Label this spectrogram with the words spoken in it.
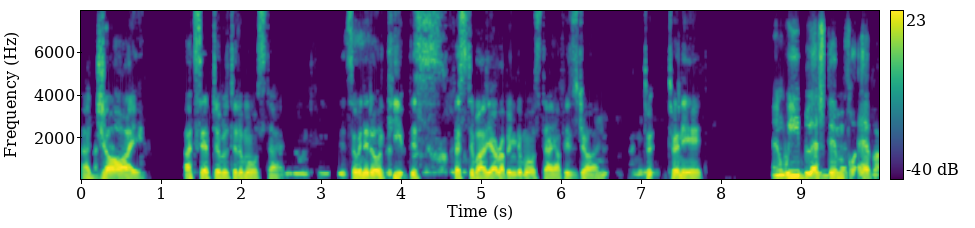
A joy acceptable to the Most High. So when you don't keep this festival, you're robbing the Most High of his joy. Tw- 28. And we blessed him forever,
